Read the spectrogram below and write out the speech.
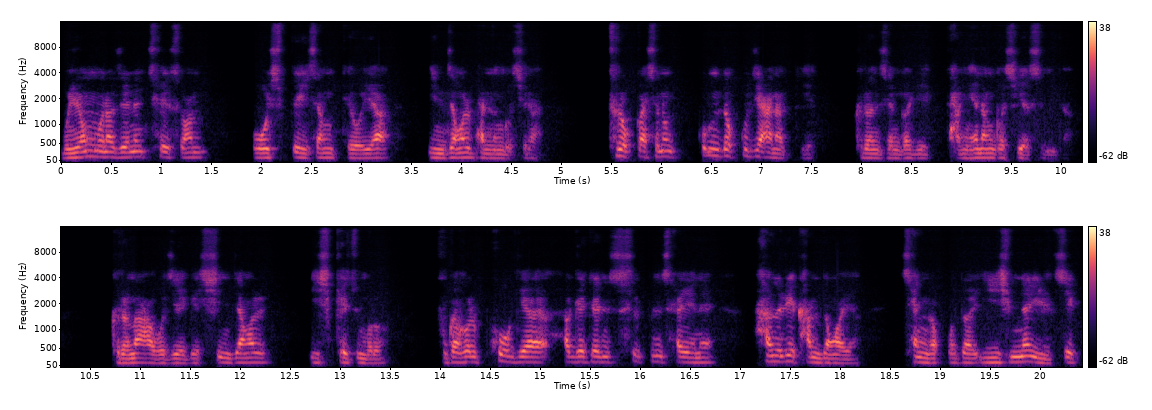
무형문화재는 최소한 50대 이상 되어야 인정을 받는 것이라 트롯 가수는 꿈도 꾸지 않았기에 그런 생각이 당연한 것이었습니다. 그러나 아버지에게 신장을 이식해 주므로 국악을 포기하게 된 슬픈 사연에 하늘이 감동하여 생각보다 20년 일찍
